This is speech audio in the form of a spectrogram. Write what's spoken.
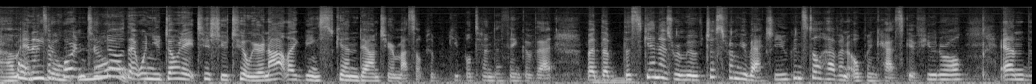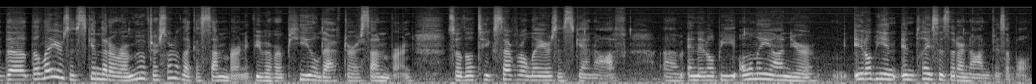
Um, Well, and it's important to know know. that when you donate tissue too, you're not like being skinned down to your muscle. People tend to think of that. But the, the skin is removed just from your back, so you can still have an open casket funeral. And the, the layers of skin that are removed are sort of like a sunburn, if you've ever peeled after a sunburn. So they'll take several layers of skin off, um, and it'll be only on your, it'll be in, in places that are non-visible.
